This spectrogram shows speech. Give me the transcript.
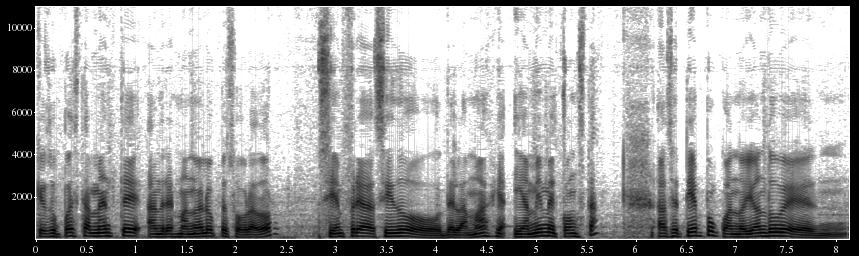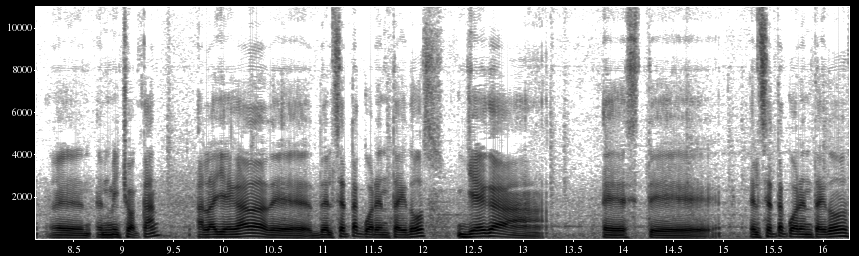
que supuestamente Andrés Manuel López Obrador siempre ha sido de la mafia y a mí me consta. Hace tiempo cuando yo anduve en Michoacán, a la llegada del Z42, llega este, el Z42,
